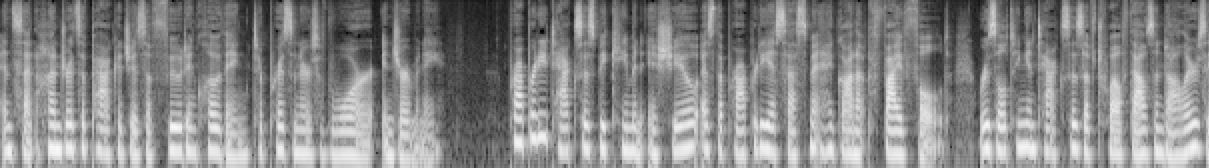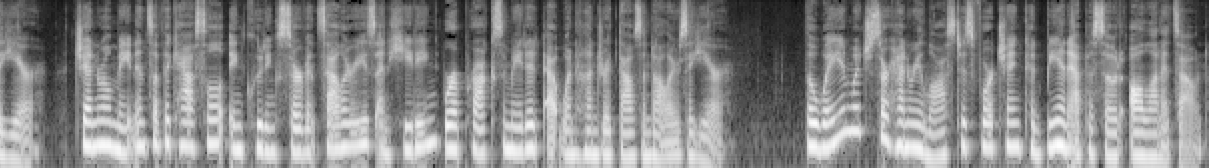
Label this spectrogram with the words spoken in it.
and sent hundreds of packages of food and clothing to prisoners of war in Germany. Property taxes became an issue as the property assessment had gone up fivefold, resulting in taxes of $12,000 a year. General maintenance of the castle, including servant salaries and heating, were approximated at $100,000 a year. The way in which Sir Henry lost his fortune could be an episode all on its own.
